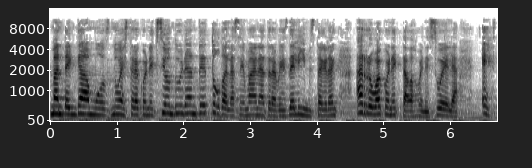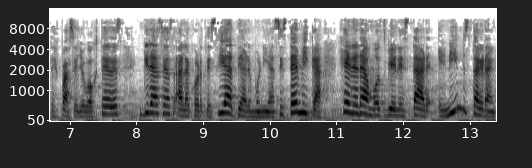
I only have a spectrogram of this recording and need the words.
Mantengamos nuestra conexión durante toda la semana a través del Instagram arroba conectados Venezuela. Este espacio llegó a ustedes gracias a la cortesía de Armonía Sistémica. Generamos bienestar en Instagram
